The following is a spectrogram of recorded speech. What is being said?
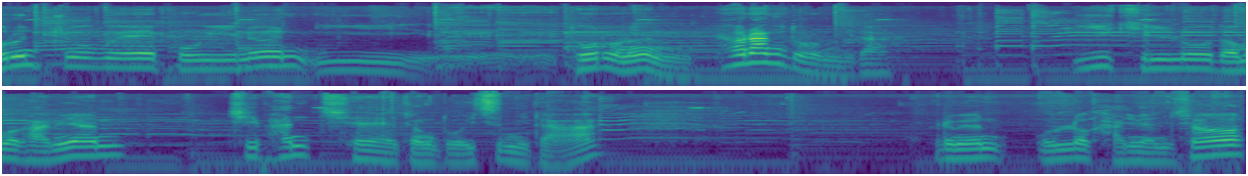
오른쪽에 보이는 이 도로는 현황도로입니다. 이 길로 넘어가면 집 한 채 정도 있습니다. 그러면 올라가면서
